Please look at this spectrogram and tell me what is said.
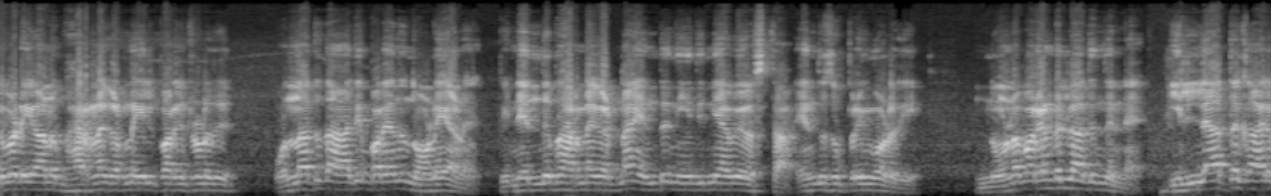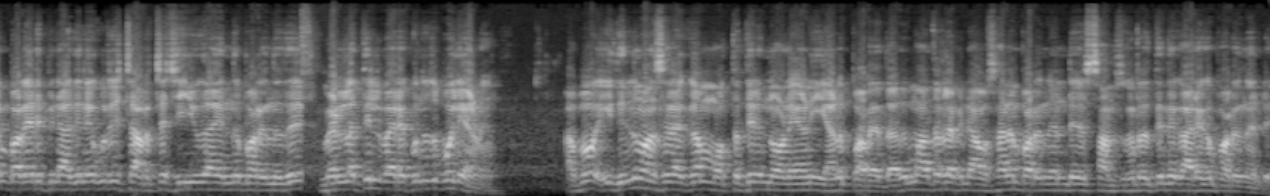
എവിടെയാണ് ഭരണഘടനയിൽ പറഞ്ഞിട്ടുള്ളത്? ഒന്നാമത്തത് ആദ്യം പറയുന്നത് നുണയാണ്. പിന്നെ എന്ത് ഭരണഘടന എന്ത് നീതിന്യായ വ്യവസ്ഥ എന്ത് സുപ്രീം കോടതി? നുണ പറയണ്ടല്ലോ ആദ്യം തന്നെ. ഇല്ലാത്ത കാര്യം പറയാൻ പിന്നെ അതിനെക്കുറിച്ച് ചർച്ച ചെയ്യുക എന്ന് പറയുന്നത് വെള്ളത്തിൽ വരക്കുന്നത് പോലെയാണ്. അപ്പോൾ ഇതിൽ നിന്ന് മനസ്സിലാക്കാം മൊത്തത്തിൽ നുണയാണ് ഇയാൾ പറയുന്നത്. അത് മാത്രമല്ല പിന്നെ അവസാനം പറയുന്നുണ്ട് സംസ്കൃതത്തിന്റെ കാര്യമൊക്കെ പറയുന്നുണ്ട്.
